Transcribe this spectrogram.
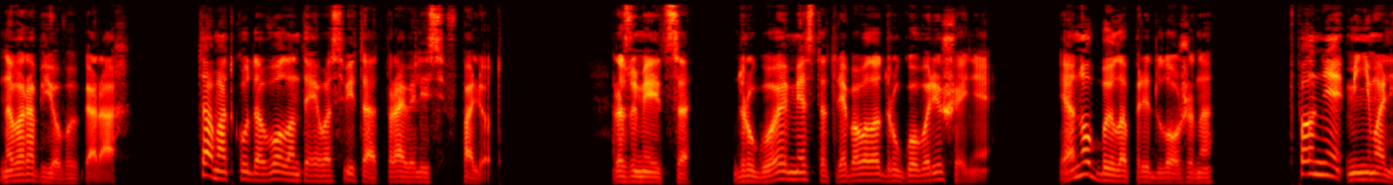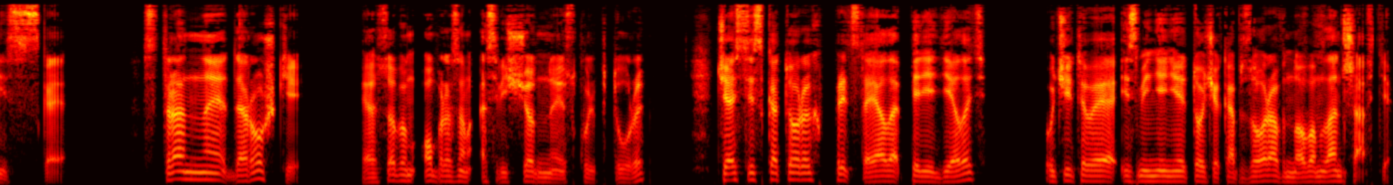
на Воробьевых горах, там, откуда Воланд и его свита отправились в полет. Разумеется, другое место требовало другого решения, и оно было предложено, вполне минималистское. Странные дорожки и особым образом освещенные скульптуры, часть из которых предстояло переделать, учитывая изменение точек обзора в новом ландшафте.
